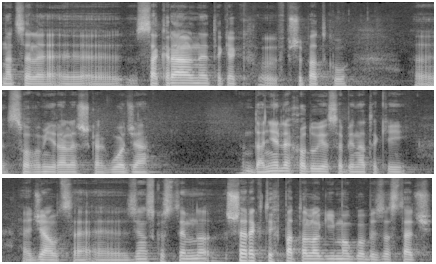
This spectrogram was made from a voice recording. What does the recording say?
na cele e, sakralne, tak jak w przypadku Sławomira Leszka Głodzia. Daniele hoduje sobie na takiej działce. W związku z tym no, szereg tych patologii mogłoby zostać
